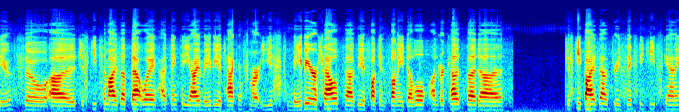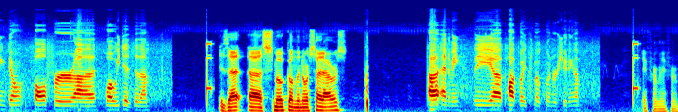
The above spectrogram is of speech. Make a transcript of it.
2, so uh, just keep some eyes up that way. I think the EI may be attacking from our east, maybe our south. That would be a fucking funny double undercut, but uh, just keep eyes out 360, keep scanning, don't fall for uh, what we did to them. Is that uh, smoke on the north side ours? Uh, enemy. The uh, pot white smoke when we're shooting them. Affirm, affirm.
